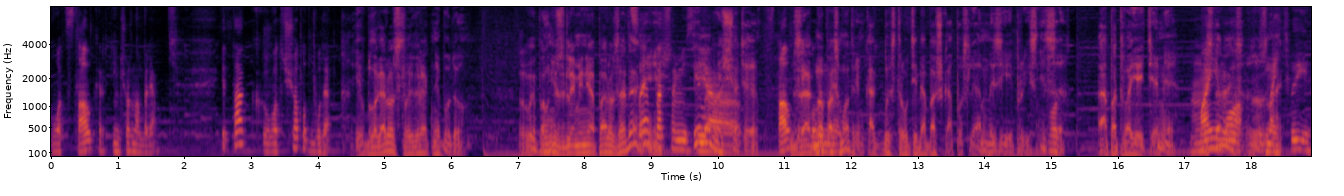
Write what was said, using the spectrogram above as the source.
от Stalker Тінь Чорнобиля. І так, от що тут буде? И в благородство играть не буду. Выполнишь для меня пару Це заданий, перша и мы в місія расчете. Stalker, Заодно коли ми... посмотрим, как быстро у тебя башка после амнезии прояснится. Вот. А по твоей теме маємо постарайся узнать. знайти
